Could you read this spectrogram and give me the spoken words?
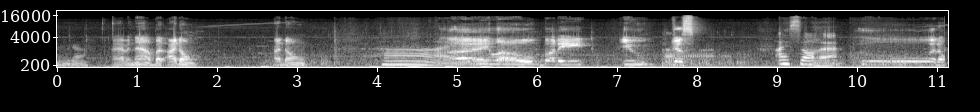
There we go. I have it now, but I don't. I don't. Hi. Hello, buddy. You just. I saw that. Ooh, I don't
